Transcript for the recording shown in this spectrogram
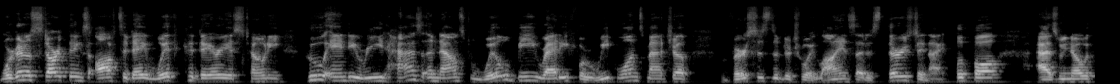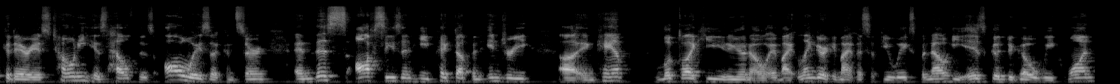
We're going to start things off today with Kadarius Toney, who Andy Reid has announced will be ready for Week One's matchup versus the Detroit Lions. That is Thursday night football. As we know with Kadarius Toney, his health is always a concern. And this offseason, he picked up an injury uh, in camp. Looked like he, you know, it might linger. He might miss a few weeks, but no, he is good to go week one.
